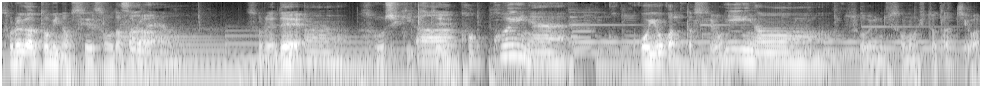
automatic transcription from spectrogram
それがトビの清掃だからそれでうん、葬式着てあかーかっこいいね。っこよかったっすよ。いいなあ。そういうその人たちは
